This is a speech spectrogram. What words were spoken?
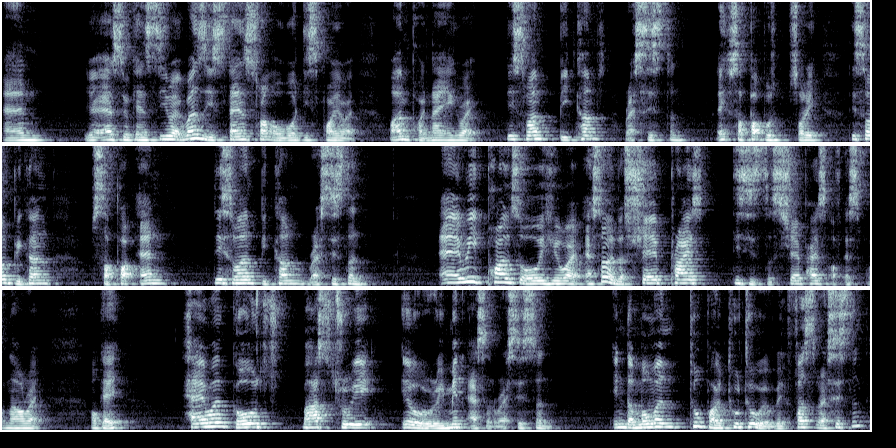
And yeah, as you can see right once it stands strong over this point right 1.98 right this one becomes resistant. Eh support sorry this one become support and this one become resistant every points over here right as long as the share price this is the share price of Exponent right okay haven't goes past through it it will remain as a resistance in the moment 2.22 will be first resistance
